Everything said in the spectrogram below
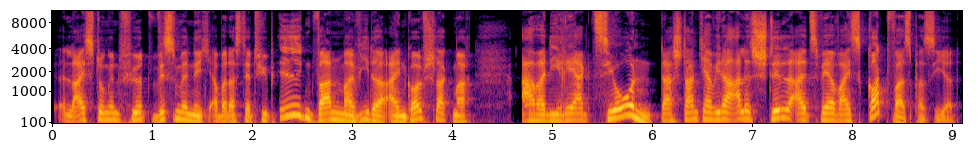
äh, Leistungen führt, wissen wir nicht, aber dass der Typ irgendwann mal wieder einen Golfschlag macht. Aber die Reaktion, da stand ja wieder alles still, als wer weiß Gott, was passiert.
